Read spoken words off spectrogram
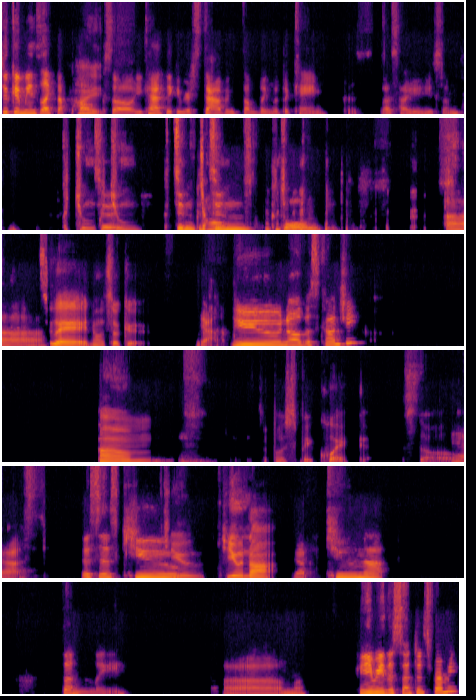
Tuku means like the poke. Right. So you kind of think of you're stabbing something with the cane because that's how you use them. Ka-chung, ka-chung. Ka-chung, ka-chung, ka-chung. uh, Yeah. Do you know this kanji? Um, supposed to be quick. So, Yes. This is Q. 急、急な。 Yep. Kyuna. Suddenly. Um, can you read the sentence for me?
